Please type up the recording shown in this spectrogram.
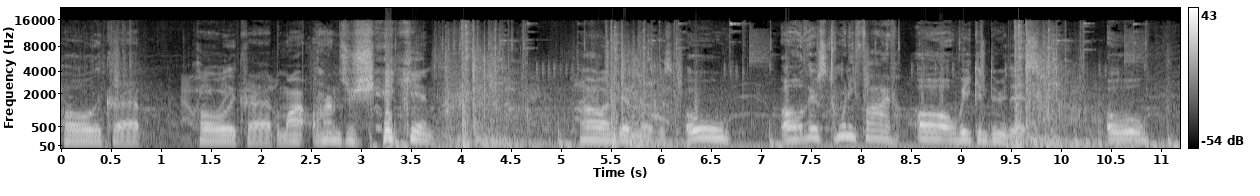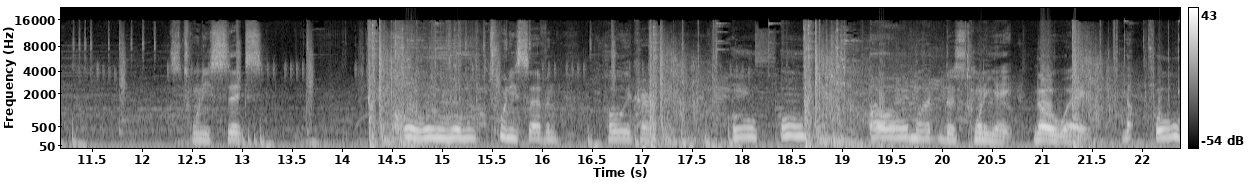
Holy crap. Holy crap. My arms are shaking. Oh, I'm getting nervous. Oh. Oh, there's 25. Oh, we can do this. Oh. It's 26. Oh, 27. Holy crap. Oh, oh. Oh my, there's 28. No way. No, oh.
